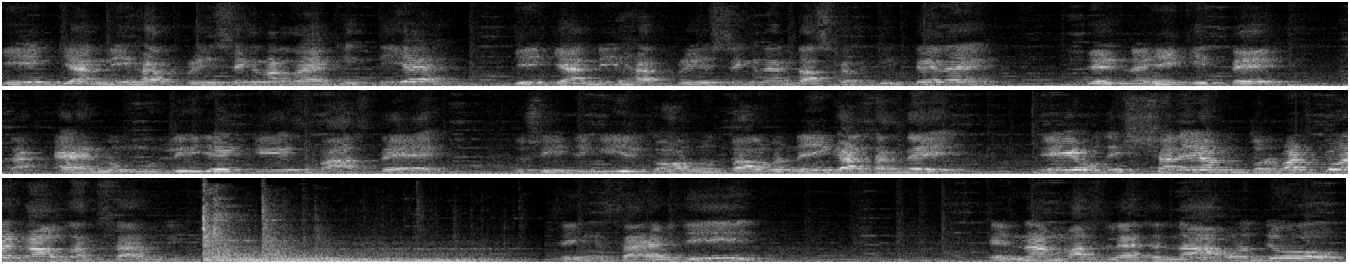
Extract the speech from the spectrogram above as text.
ਕੀ ਗਿਆਨੀ ਹਰਪ੍ਰੀਤ ਸਿੰਘ ਨਾਲ ਰਾਏ ਕੀਤੀ ਹੈ? ਕੀ ਗਿਆਨੀ ਹਰਪ੍ਰੀਤ ਸਿੰਘ ਨੇ ਦਸਖਤ ਕੀਤੇ ਨੇ? ਜੇ ਨਹੀਂ ਕੀਤੇ, ਤਾਂ ਇਹ ਮਾਮੂਲੀ ਜੇ ਕੇਸ ਵਾਸਤੇ ਤੁਸੀਂ ਜਗੀਰ ਕੌਰ ਨੂੰ ਤਲਬ ਨਹੀਂ ਕਰ ਸਕਦੇ। ਇਹ ਉਹਦੀ ਸ਼ਰੇਆਮ ਦੁਰਵਰਤੋਂ ਹੈ ਅਕਾਲ ਤਖਤ ਸਾਹਿਬ ਦੀ। ਸਿੰਘ ਸਾਹਿਬ ਜੀ, ਇਹਨਾਂ ਮਸਲਿਆਂ 'ਚ ਨਾ ਉਲਝੋ।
